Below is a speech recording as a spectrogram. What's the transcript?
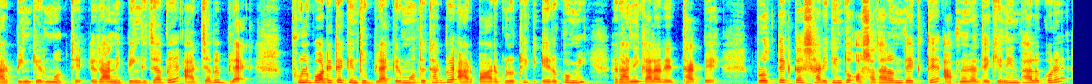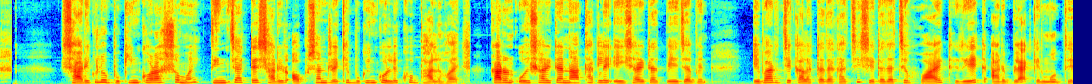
আর পিঙ্কের মধ্যে। রানি পিঙ্ক যাবে আর যাবে ব্ল্যাক ফুল বডিটা কিন্তু ব্ল্যাকের মধ্যে থাকবে আর পাহাড়গুলো ঠিক এরকমই রানি কালারের থাকবে। প্রত্যেকটা শাড়ি কিন্তু অসাধারণ দেখতে। আপনারা দেখে নিন ভালো করে। শাড়িগুলো বুকিং করার সময় তিন চারটে শাড়ির অপশান রেখে বুকিং করলে খুব ভালো হয়। কারণ ওই শাড়িটা না থাকলে এই শাড়িটা পেয়ে যাবেন। এবার যে কালারটা দেখাচ্ছি সেটা যাচ্ছে হোয়াইট, রেড আর ব্ল্যাকের মধ্যে।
